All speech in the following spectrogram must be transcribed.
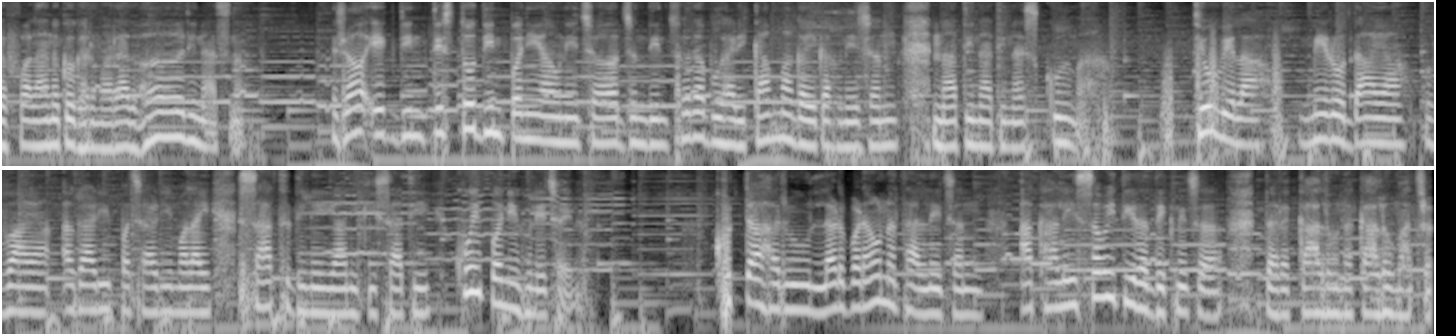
र फलानुको घरमा रातभरि नाच्न। र एक दिन त्यस्तो दिन पनि आउनेछ जुन दिन छोरा बुहारी काममा गएका हुनेछन् नाति नातिना स्कुलमा। त्यो बेला मेरो दायाँ बायाँ अगाडि पछाडि मलाई साथ दिने यानि कि साथी कोही पनि हुने छैन। खुट्टाहरू लडबडाउन थाल्नेछन् आँखाले सबैतिर देख्नेछ तर कालो न कालो मात्र।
